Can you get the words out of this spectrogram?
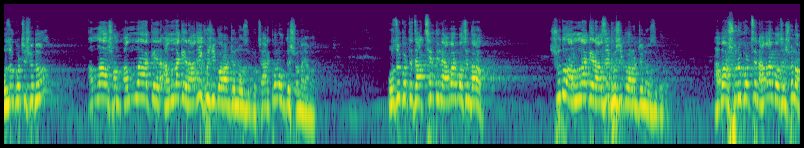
অজু করছি শুধু? আল্লাহ আল্লাহকে আল্লাহকে রাজি খুশি করার জন্য অজু করছে, আর কোনো উদ্দেশ্য নাই আমার। অজু করতে যাচ্ছে তিনি, আবার বলছেন, দাঁড়াও। শুধু আল্লাহকে রাজি খুশি করার জন্য অজু করো। আবার শুরু করছেন, আবার বলছেন, শোনো,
